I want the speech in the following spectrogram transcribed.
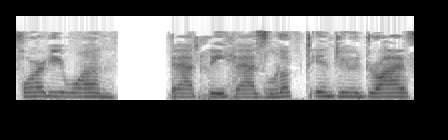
41. That he has looked into Dry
